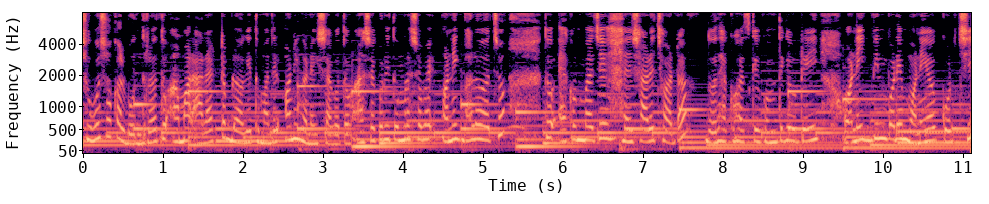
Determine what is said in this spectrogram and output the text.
শুভ সকাল বন্ধুরা। তো আমার আর একটা ব্লগে তোমাদের অনেক অনেক স্বাগতম। আশা করি তোমরা সবাই অনেক ভালো আছো। তো এখন বাজে হ্যাঁ, সাড়ে ছটা। তো দেখো আজকে ঘুম থেকে উঠেই অনেক দিন পরে মর্নিং ওয়াক করছি।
